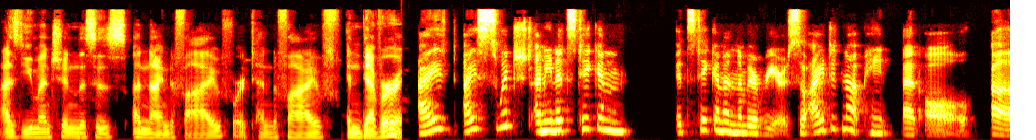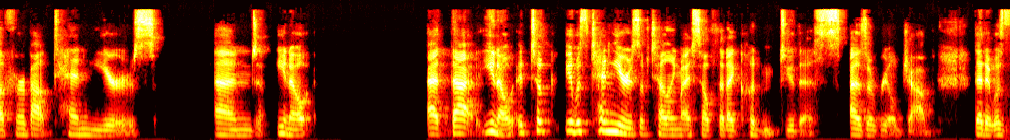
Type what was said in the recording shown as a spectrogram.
As you mentioned, this is a nine to five or a 10 to five endeavor. I I switched. I mean, it's taken it's taken a number of years. So I did not paint at all uh, for about 10 years. And, you know, at that, you know, it took, it was 10 years of telling myself that I couldn't do this as a real job, that it was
